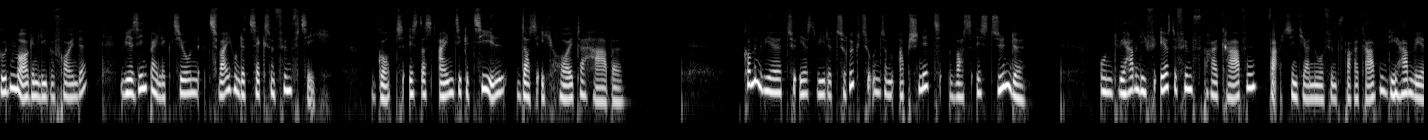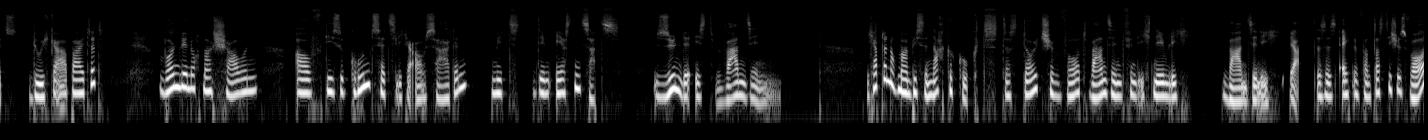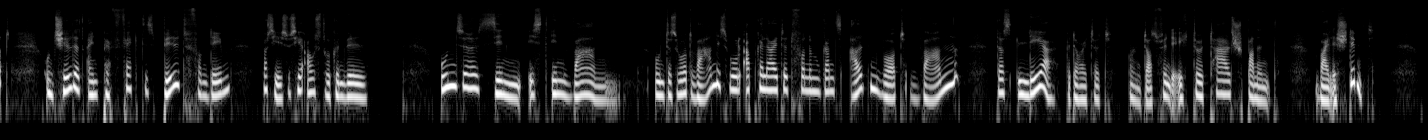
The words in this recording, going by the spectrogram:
Guten Morgen, liebe Freunde. Wir sind bei Lektion 256. Gott ist das einzige Ziel, das ich heute habe. Kommen wir zuerst wieder zurück zu unserem Abschnitt Was ist Sünde? Und wir haben die ersten fünf Paragraphen, sind ja nur fünf Paragraphen, die haben wir jetzt durchgearbeitet. Wollen wir nochmal schauen auf diese grundsätzliche Aussagen mit dem ersten Satz. Sünde ist Wahnsinn. Ich habe da noch mal ein bisschen nachgeguckt. Das deutsche Wort Wahnsinn finde ich nämlich wahnsinnig. Ja, das ist echt ein fantastisches Wort und schildert ein perfektes Bild von dem, was Jesus hier ausdrücken will. Unser Sinn ist in Wahn. Und das Wort Wahn ist wohl abgeleitet von einem ganz alten Wort Wahn, das leer bedeutet. Und das finde ich total spannend, weil es stimmt.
